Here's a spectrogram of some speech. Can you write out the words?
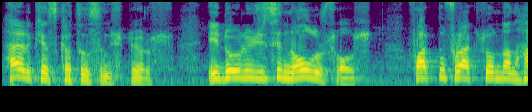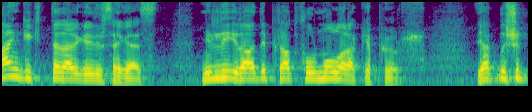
herkes katılsın istiyoruz. İdeolojisi ne olursa olsun. Farklı fraksiyondan hangi kitleler gelirse gelsin. Milli İrade Platformu olarak yapıyoruz. Yaklaşık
